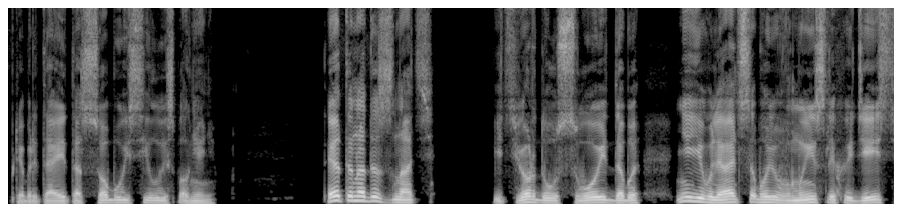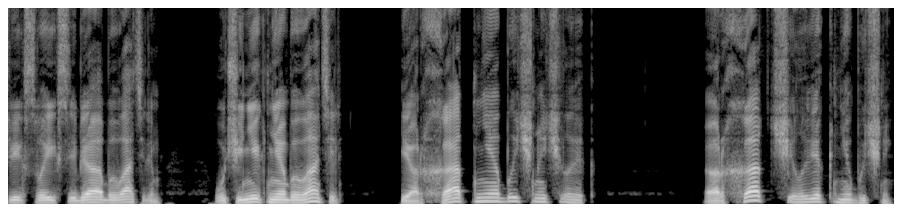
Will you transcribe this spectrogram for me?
приобретает особую силу исполнения. Это надо знать и твердо усвоить, дабы не являть собою в мыслях и действиях своих себя обывателем. Ученик не обыватель, и архат необычный человек. Архат — человек необычный,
